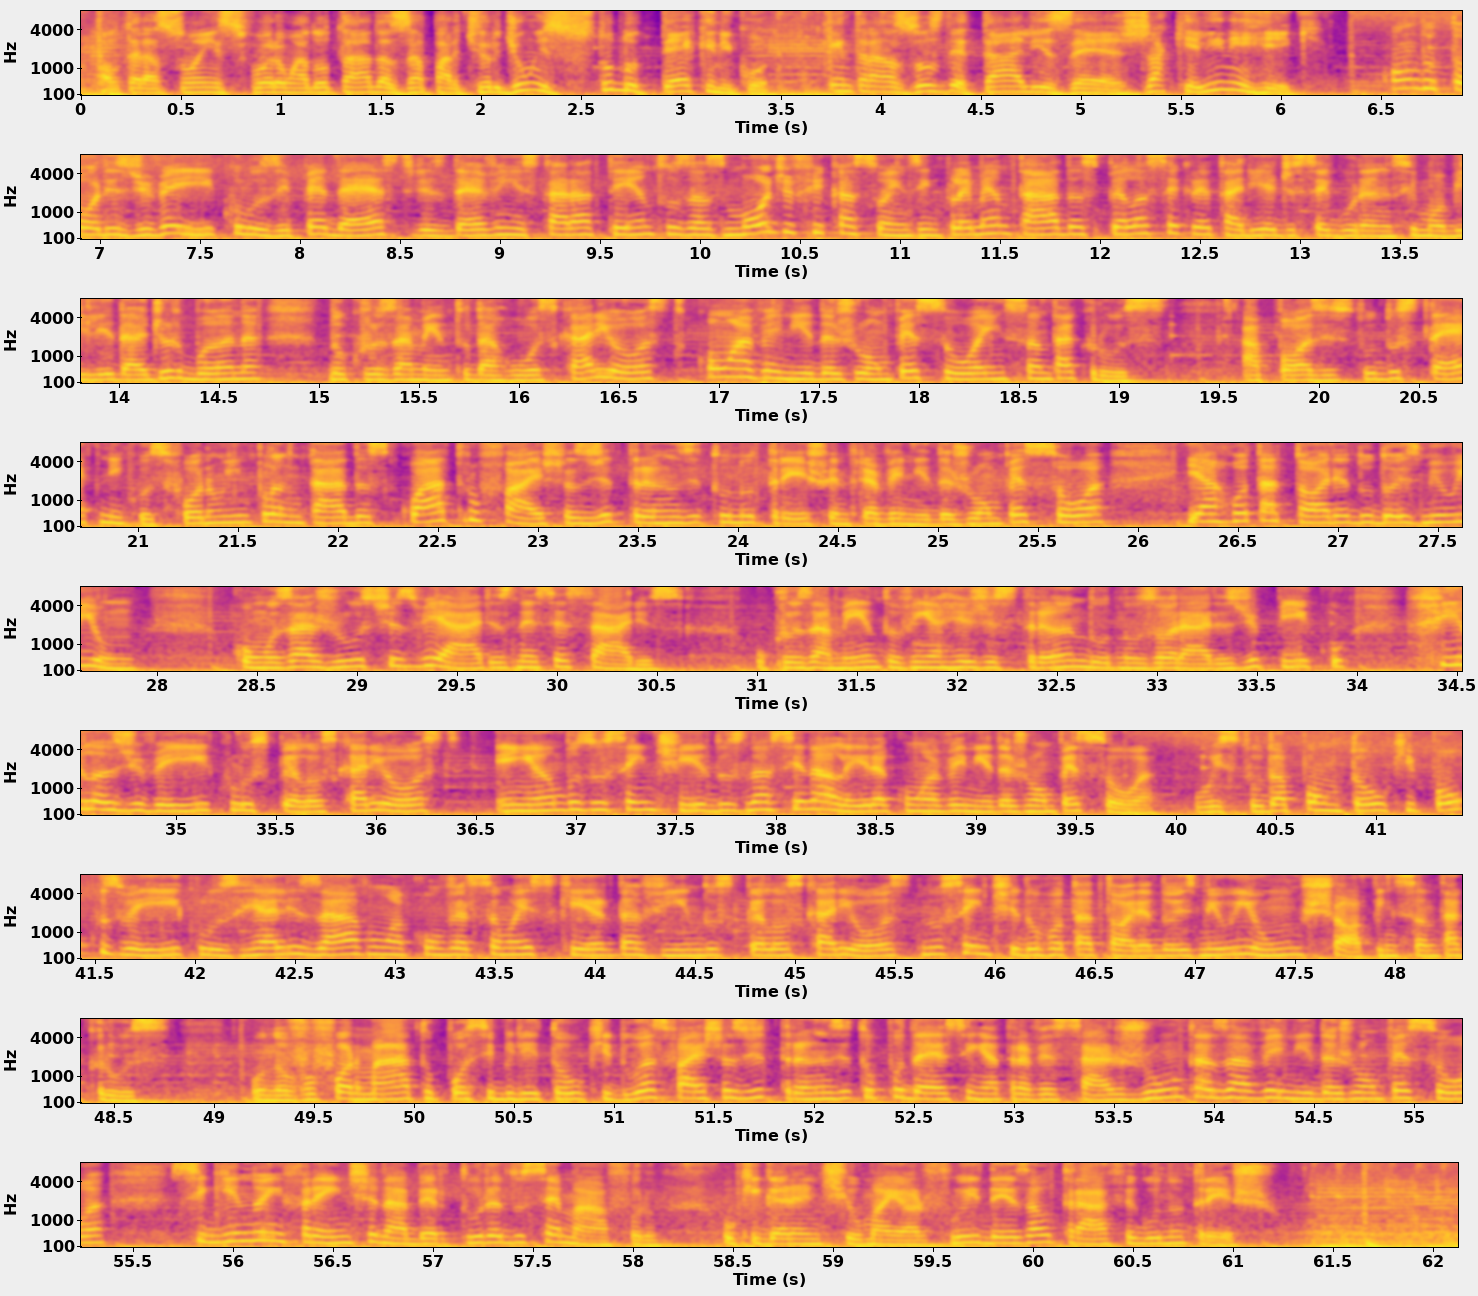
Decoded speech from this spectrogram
Alterações foram adotadas a partir de um estudo técnico. Quem traz os detalhes é Jaqueline Henrique. Condutores de veículos e pedestres devem estar atentos às modificações implementadas pela Secretaria de Segurança e Mobilidade Urbana no cruzamento da Rua Oscariost com a Avenida João Pessoa, em Santa Cruz. Após estudos técnicos, foram implantadas quatro faixas de trânsito no trecho entre a Avenida João Pessoa e a rotatória do 2001, com os ajustes viários necessários. O cruzamento vinha registrando, nos horários de pico, filas de veículos pela Oscariost em ambos os sentidos na sinaleira com a Avenida João Pessoa. O estudo apontou que poucos veículos realizavam a conversão à esquerda vindos pela Oscariost no sentido rotatória 2001 Shopping Santa Cruz. O novo formato possibilitou que duas faixas de trânsito pudessem atravessar juntas a Avenida João Pessoa, seguindo em frente na abertura do semáforo, o que garantiu maior fluidez ao tráfego no trecho.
